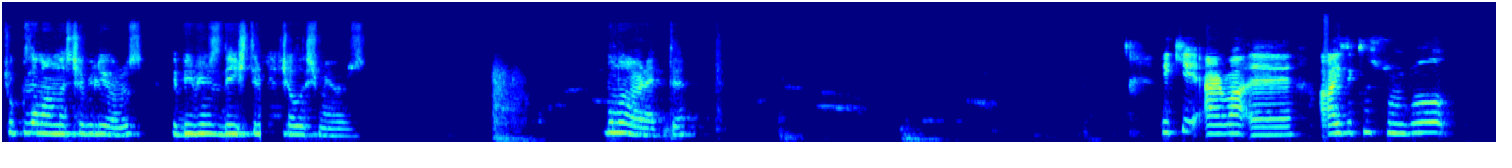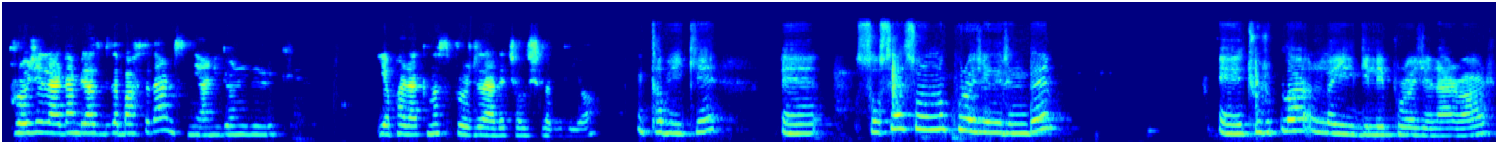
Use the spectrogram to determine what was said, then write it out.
çok güzel anlaşabiliyoruz. ve birbirimizi değiştirmeye çalışmıyoruz. Bunu öğretti. Peki Erva, e, Isaac'in sunduğu projelerden biraz bize bahseder misin? Yani gönüllülük yaparak nasıl projelerde çalışılabiliyor? Tabii ki. E, sosyal sorumluluk projelerinde e, çocuklarla ilgili projeler var.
